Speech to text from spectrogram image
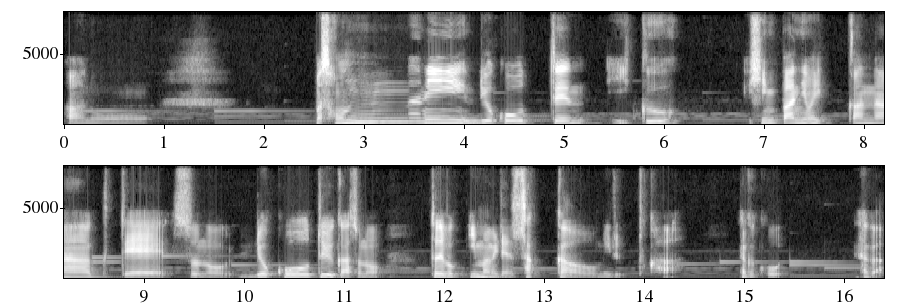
あの、まあ、そんなに旅行って行く、頻繁には行かなくて、その、旅行というか、その、例えば今みたいなサッカーを見るとか、なんかこう、なんか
